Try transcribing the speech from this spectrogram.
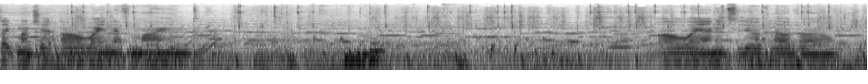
My jet. Oh wait, never mind. Oh wait, I need to do a cloud vial.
